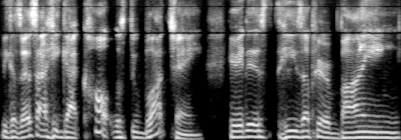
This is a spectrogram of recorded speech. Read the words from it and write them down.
because that's how he got caught was through blockchain. Here it is. He's up here buying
